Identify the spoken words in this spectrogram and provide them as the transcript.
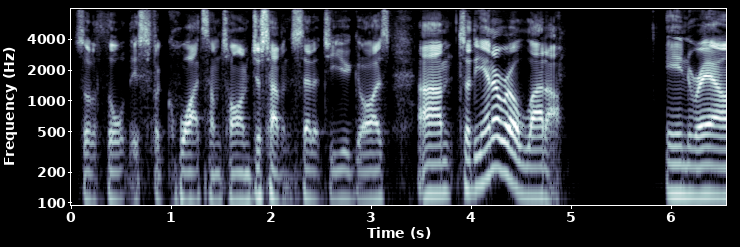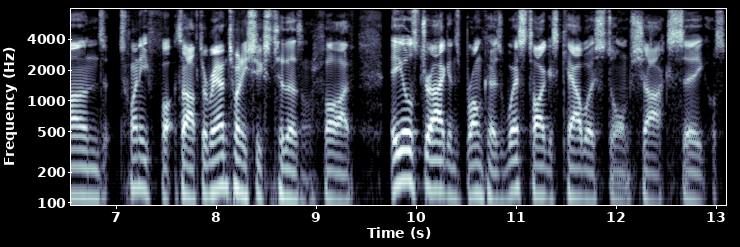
sort of thought this for quite some time. Just haven't said it to you guys. Um, so the NRL ladder in round 25. So after round 26, 2005, Eels, Dragons, Broncos, West Tigers, Cowboys, Storm, Sharks, Seagulls.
